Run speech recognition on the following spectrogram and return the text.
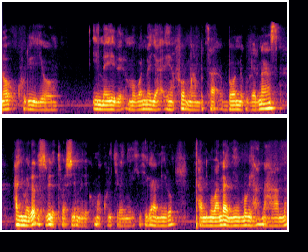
no kuri iyo email mubona ya info mwambutsa bonne gouvernance. Hanyuma rero dusubire tubashimire ko mwakurikiranye iki kiganiro kandi mubandanye mubihanahana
